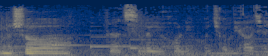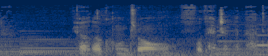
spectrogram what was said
他们说，人死了以后，灵魂就飘起来，飘到空中，俯瞰整个大地。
